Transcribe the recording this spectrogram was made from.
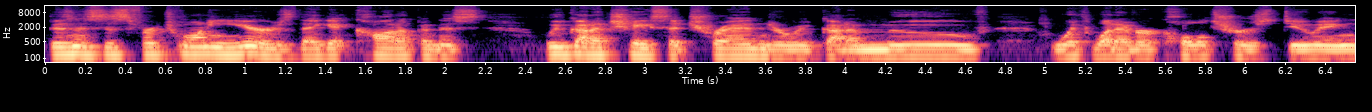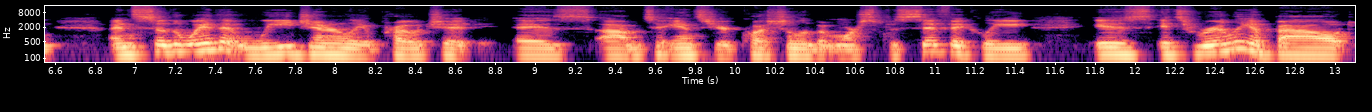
businesses for 20 years, they get caught up in this we've got to chase a trend or we've got to move with whatever culture's doing. And so the way that we generally approach it is um, to answer your question a little bit more specifically, is it's really about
